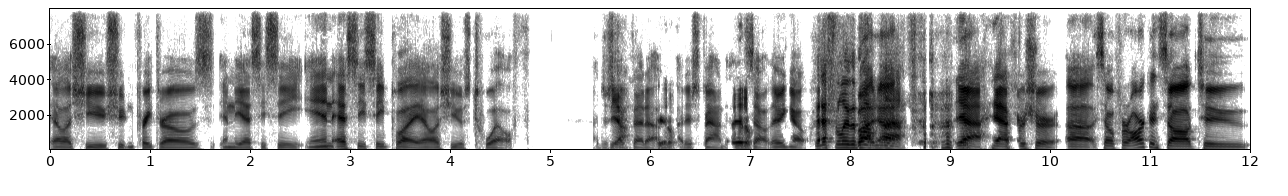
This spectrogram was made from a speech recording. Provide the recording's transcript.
LSU shooting free throws in the SEC. In SEC play, LSU is 12th. I just yeah, looked that up. I just found it. So there you go. Definitely the bottom but, uh, half. yeah, yeah, for sure. Uh, so for Arkansas to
